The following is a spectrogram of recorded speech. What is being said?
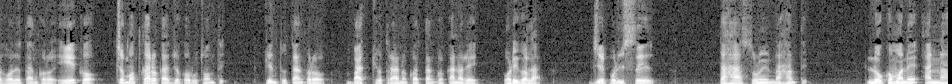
ଆଗରେ ତାଙ୍କର ଏକ ଚମତ୍କାର କାର୍ଯ୍ୟ କରୁଛନ୍ତି କିନ୍ତୁ ତାଙ୍କର ବାକ୍ୟ ତ୍ରାଣକର୍ତ୍ତାଙ୍କ କାନରେ ପଡ଼ିଗଲା। ଯେପରି ସେ ତାହା ଶୁଣି ନାହାନ୍ତି ଲୋକମାନେ ଆନା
